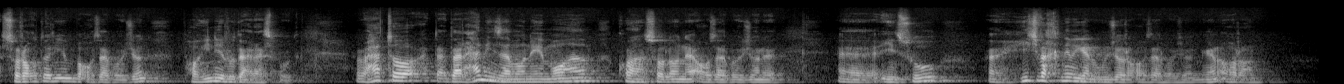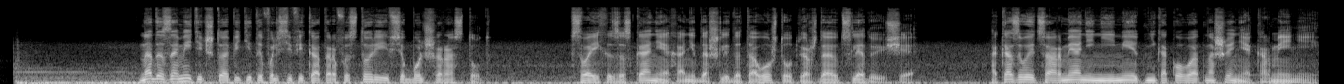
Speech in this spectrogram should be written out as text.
سراغ داریم به آذربایجان پایین رو درس بود و حتی در همین زمانه ما هم کهنسالان آذربایجان این سو هیچ وقت نمیگن اونجا رو آذربایجان میگن آران Надо заметить, что аппетиты фальсификаторов истории все больше растут. В своих изысканиях они дошли до того, что утверждают следующее. Оказывается, армяне не имеют никакого отношения к Армении,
